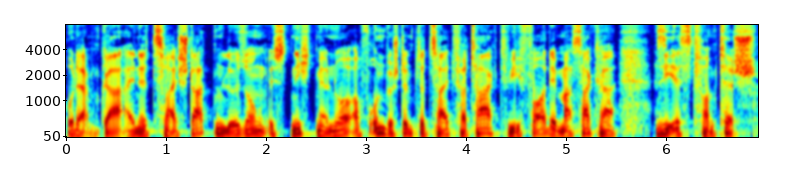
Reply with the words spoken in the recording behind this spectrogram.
oder gar eine Zwei-Staaten-Lösung ist nicht mehr nur auf unbestimmte Zeit vertagt wie vor dem Massaker, sie ist vom Tisch.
